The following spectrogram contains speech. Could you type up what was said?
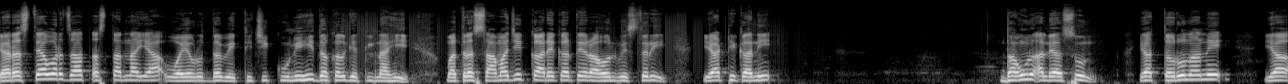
या रस्त्यावर जात असताना या वयोवृद्ध व्यक्तीची कुणीही दखल घेतली नाही. मात्र सामाजिक कार्यकर्ते राहुल मिस्त्री या ठिकाणी धावून आले असून या तरुणाने या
